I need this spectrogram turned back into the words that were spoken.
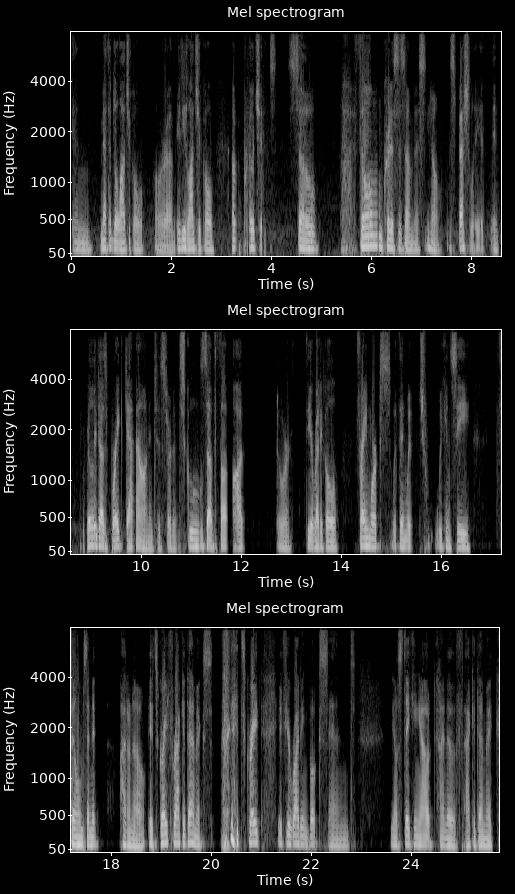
in methodological or um, ideological approaches. So, film criticism is, you know, especially it, it really does break down into sort of schools of thought or theoretical frameworks within which we can see films and it I don't know. It's great for academics. it's great if you're writing books and you know staking out kind of academic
